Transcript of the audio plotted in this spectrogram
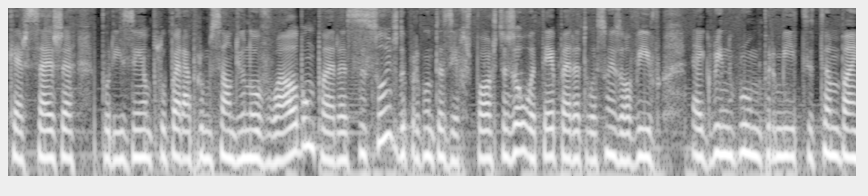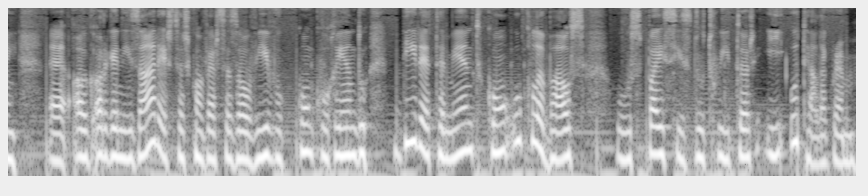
quer seja, por exemplo, exemplo, para a promoção de um novo álbum, para sessões de perguntas e respostas ou até para atuações ao vivo. A Green Room permite também uh, organizar estas conversas ao vivo, concorrendo diretamente com o Clubhouse, o Spaces do Twitter e o Telegram.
